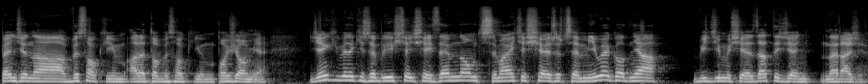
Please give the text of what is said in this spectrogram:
będzie na wysokim, ale to wysokim poziomie. Dzięki wielkie, że byliście dzisiaj ze mną. Trzymajcie się, życzę miłego dnia. Widzimy się za tydzień. Na razie.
